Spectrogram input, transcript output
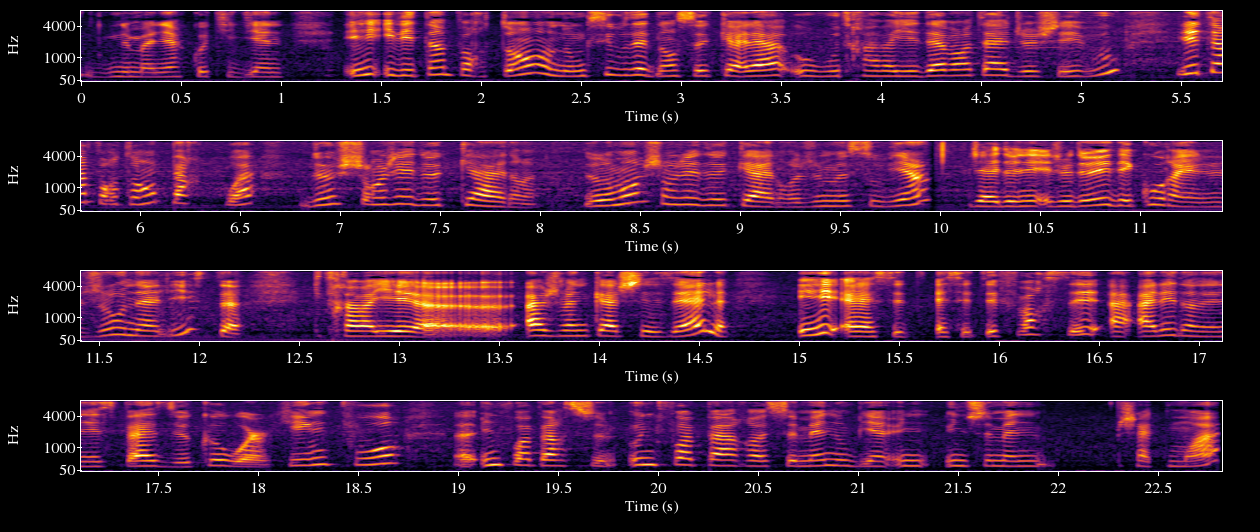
de manière quotidienne. Et il est important, donc si vous êtes dans ce cas-là où vous travaillez davantage de chez vous, il est important parfois de changer de cadre, de vraiment changer de cadre. Je me souviens, j'avais donné, je donnais des cours à une journaliste qui travaillait euh, H24 chez elle et elle, s'était forcée à aller dans un espace de coworking pour une, fois par, une fois par semaine ou bien une, une semaine chaque mois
